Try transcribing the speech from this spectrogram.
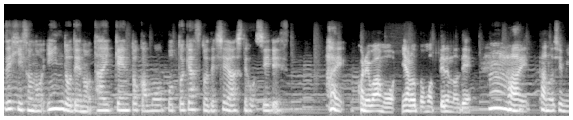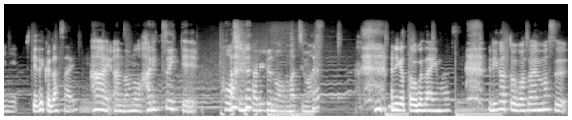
ぜひそのインドでの体験とかもポッドキャストでシェアしてほしいです。はい、これはもうやろうと思ってるので、うん、はい、楽しみにしててください。はい、あのもう張り付いて更新されるのを待ちます。ありがとうございます。ありがとうございます。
